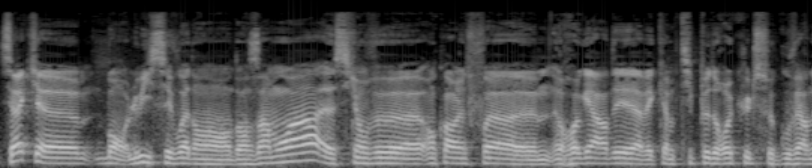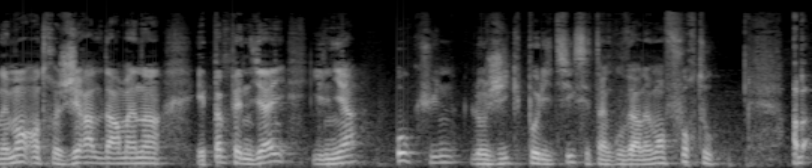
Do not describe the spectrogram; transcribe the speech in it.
c'est vrai que euh, bon, lui, il se voit dans, dans un mois. Euh, si on veut encore une fois regarder avec un petit peu de recul ce gouvernement entre Gérald Darmanin et Pape Ndiaye, il n'y a aucune logique politique. C'est un gouvernement fourre-tout. Ah bah,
